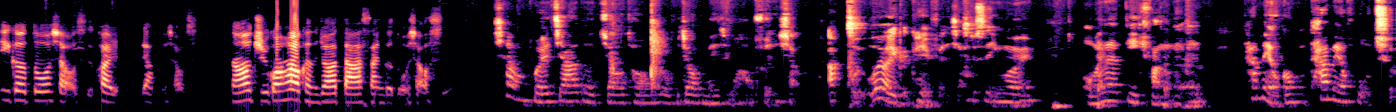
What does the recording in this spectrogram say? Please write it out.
一个多小时，快两个小时，然后莒光号可能就要搭三个多小时。像回家的交通，我比较没什么好分享。啊，我我有一个可以分享，就是因为我们那个地方呢，它没有公，它没有火车，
